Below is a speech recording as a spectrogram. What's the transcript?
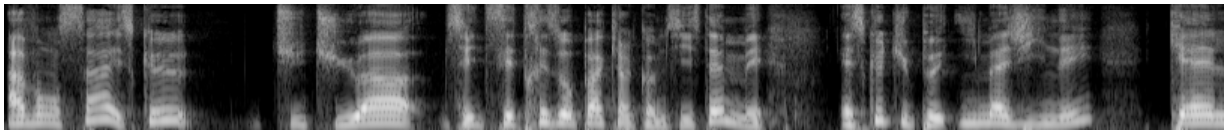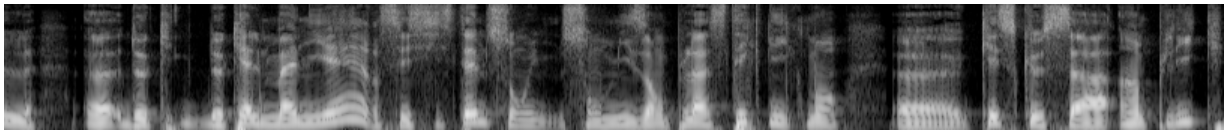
avant ça, est-ce que tu, as, c'est très opaque hein, comme système, mais est-ce que tu peux imaginer euh, de, quelle manière ces systèmes sont, mis en place techniquement euh, Qu'est-ce que ça implique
